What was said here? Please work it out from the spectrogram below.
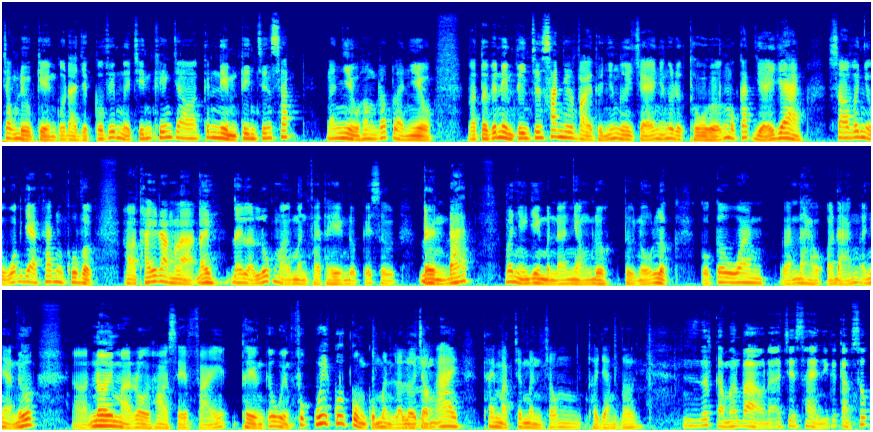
trong điều kiện của đại dịch Covid-19 khiến cho cái niềm tin chính sách nó nhiều hơn rất là nhiều. Và từ cái niềm tin chính sách như vậy thì những người trẻ, những người được thụ hưởng một cách dễ dàng so với nhiều quốc gia khác trong khu vực, họ thấy rằng là đây đây là lúc mà mình phải thể hiện được cái sự đền đáp với những gì mình đã nhận được từ nỗ lực của cơ quan lãnh đạo ở đảng ở nhà nước. À, nơi mà rồi họ sẽ phải thể hiện cái quyền phúc quyết cuối cùng của mình là lựa chọn ai thay mặt cho mình trong thời gian tới rất cảm ơn bảo đã chia sẻ những cái cảm xúc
